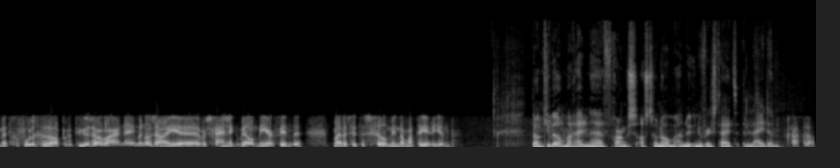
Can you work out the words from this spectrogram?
met gevoeligere apparatuur zou waarnemen, dan zou je waarschijnlijk wel meer vinden. Maar er zit dus veel minder materie in. Dankjewel Marijn Franks, astronoom aan de Universiteit Leiden. Graag gedaan.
